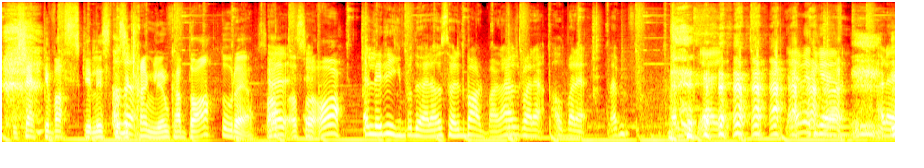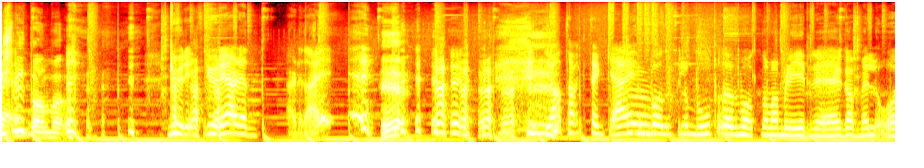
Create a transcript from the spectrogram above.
De sjekker vaskelisten, og så Altså- krangler de om hva dato det er. Altså, Eller ringer på døra og står et barnebarn her. Og så bare, alle bare Hvem? Jeg, jeg vet ikke. Er det ikke mitt barnebarn. Guri? Guri er, det, er det deg? ja takk, tenker jeg. Både til å bo på den måten når man blir eh, gammel, og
